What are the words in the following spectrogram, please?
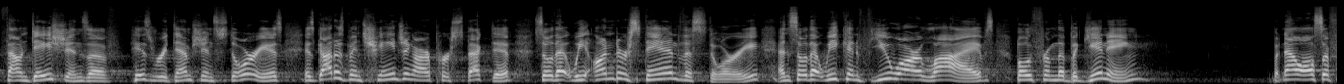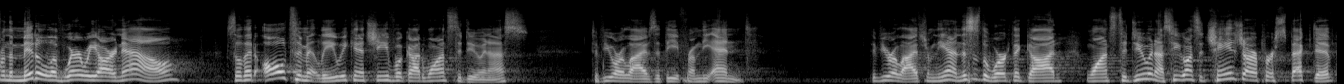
foundations of His redemption story is, is God has been changing our perspective so that we understand the story and so that we can view our lives both from the beginning, but now also from the middle of where we are now so that ultimately we can achieve what God wants to do in us to view our lives the, from the end. To view our lives from the end. This is the work that God wants to do in us. He wants to change our perspective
